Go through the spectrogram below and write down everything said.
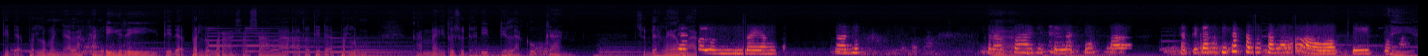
Tidak perlu menyalahkan diri, tidak perlu merasa salah atau tidak perlu karena itu sudah di- dilakukan. Sudah saya lewat. kalau membayangkan aduh kenapa Nah. harus saya lakukan tapi kan kita sama-sama mau waktu itu Iya,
